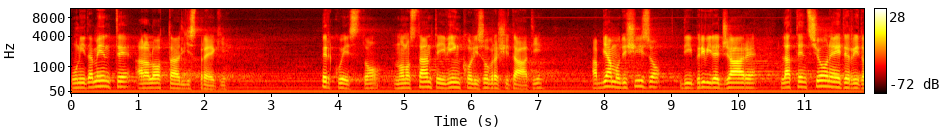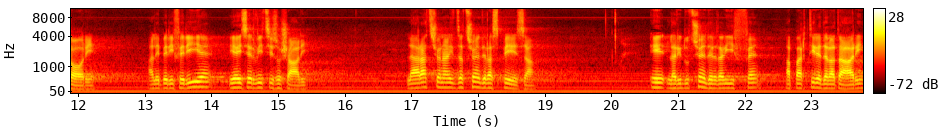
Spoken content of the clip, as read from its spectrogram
unitamente alla lotta agli sprechi. Per questo, nonostante i vincoli sopracitati, abbiamo deciso di privilegiare l'attenzione ai territori, alle periferie e ai servizi sociali. La razionalizzazione della spesa e la riduzione delle tariffe a partire dalla Tari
